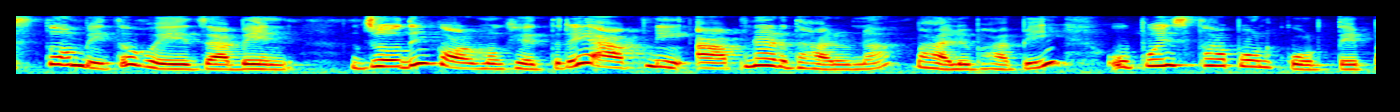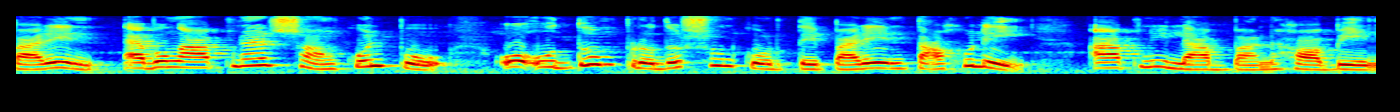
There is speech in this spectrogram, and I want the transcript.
স্তম্ভিত হয়ে যাবেন। যদি কর্মক্ষেত্রে আপনি আপনার ধারণা ভালোভাবে উপস্থাপন করতে পারেন এবং আপনার সংকল্প ও উদ্যম প্রদর্শন করতে পারেন, তাহলেই আপনি লাভবান হবেন।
